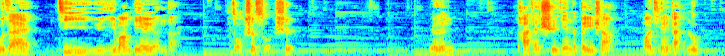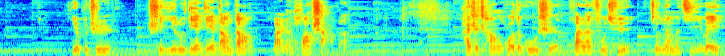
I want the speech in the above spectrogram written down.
浮在记忆与遗忘边缘的，总是琐事。人趴在时间的背上往前赶路，也不知是一路颠颠荡荡把人晃傻了，还是尝过的故事翻来覆去就那么几味，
